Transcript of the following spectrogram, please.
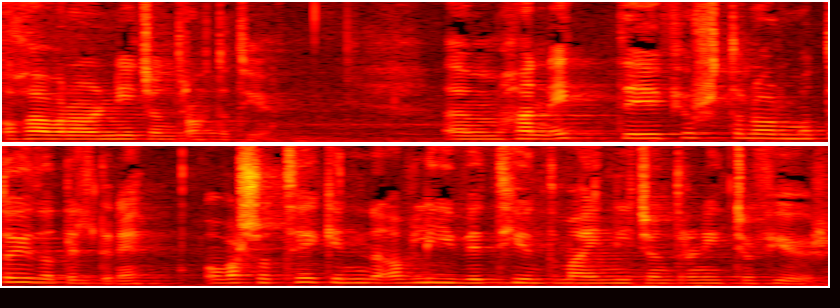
og það var árið 1980. Um, hann eitti 14 árum á dauðadildinni og var svo tekinn af lífi 10. mæ 1994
